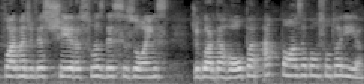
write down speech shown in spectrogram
forma de vestir, as suas decisões de guarda-roupa após a consultoria.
